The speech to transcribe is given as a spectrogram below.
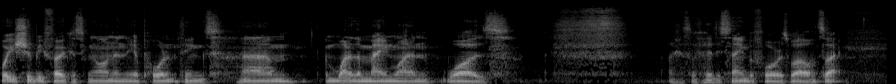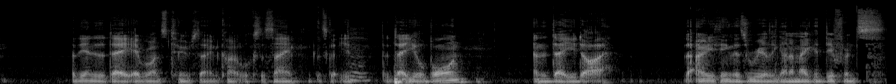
what you should be focusing on and the important things. Um, and one of the main one was, I guess I've heard this saying before as well. It's like at the end of the day, everyone's tombstone kind of looks the same. It's got your, the day you're born and the day you die. The only thing that's really going to make a difference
